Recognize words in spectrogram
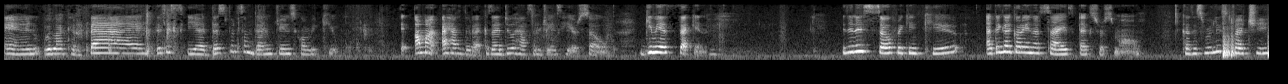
and with like a bag. This is yeah this with some denim jeans gonna be cute i'm not, i have to do that because i do have some jeans here so Give me a second. Isn't it so freaking cute? I think I got it in a size extra small because it's really stretchy.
